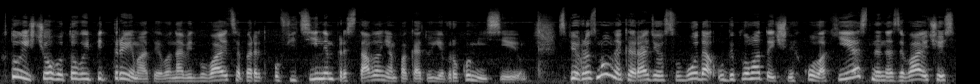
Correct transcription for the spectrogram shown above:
Хто і що готовий підтримати. Вона відбувається перед офіційним представленням пакету Єврокомісією. Співрозмовники Радіо Свобода у дипломатичних колах ЄС, не називаючись,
